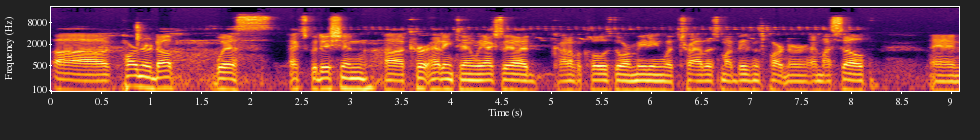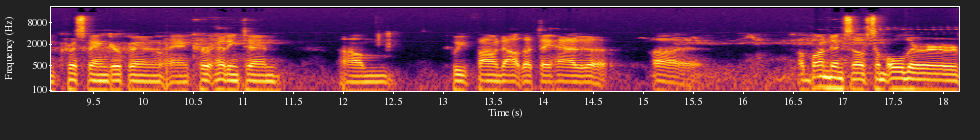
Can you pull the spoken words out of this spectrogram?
uh, partnered up with Expedition, uh, Kurt Headington. We actually had kind of a closed door meeting with Travis, my business partner, and myself, and Chris Van Gerpen and Kurt Headington. Um, we found out that they had a, a abundance of some older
